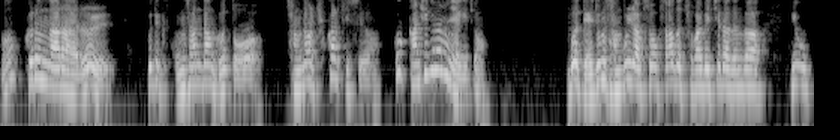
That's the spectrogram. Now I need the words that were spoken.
어? 그런 나라를, 근데 그 공산당 그것도 창당을 축하할 수 있어요. 그 간첩이라는 이야기죠. 뭐 대중 산불 약속, 사드 추가 배치라든가, 미국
